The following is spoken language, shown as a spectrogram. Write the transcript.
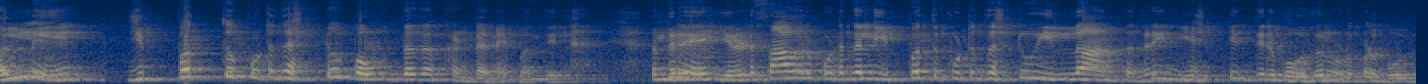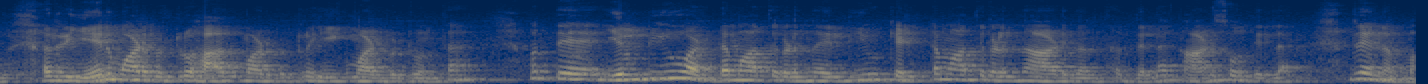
ಅಲ್ಲಿ ಇಪ್ಪತ್ತು ಪುಟದಷ್ಟು ಬೌದ್ಧದ ಖಂಡನೆ ಬಂದಿಲ್ಲ. ಅಂದರೆ ಎರಡು ಸಾವಿರ ಪುಟದಲ್ಲಿ ಇಪ್ಪತ್ತು ಪುಟದಷ್ಟು ಇಲ್ಲ ಅಂತಂದರೆ ಇನ್ನು ಎಷ್ಟಿದ್ದಿರ್ಬೋದು ನೋಡ್ಕೊಳ್ಬೋದು. ಅಂದರೆ ಏನು ಮಾಡಿಬಿಟ್ರು, ಹಾಗೆ ಮಾಡಿಬಿಟ್ರು, ಹೀಗೆ ಮಾಡಿಬಿಟ್ರು ಅಂತ. ಮತ್ತು ಎಲ್ಲಿಯೂ ಅಡ್ಡ ಮಾತುಗಳನ್ನು, ಎಲ್ಲಿಯೂ ಕೆಟ್ಟ ಮಾತುಗಳನ್ನು ಆಡಿದಂಥದ್ದೆಲ್ಲ ಕಾಣಿಸೋದಿಲ್ಲ. ಅಂದರೆ ನಮ್ಮ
